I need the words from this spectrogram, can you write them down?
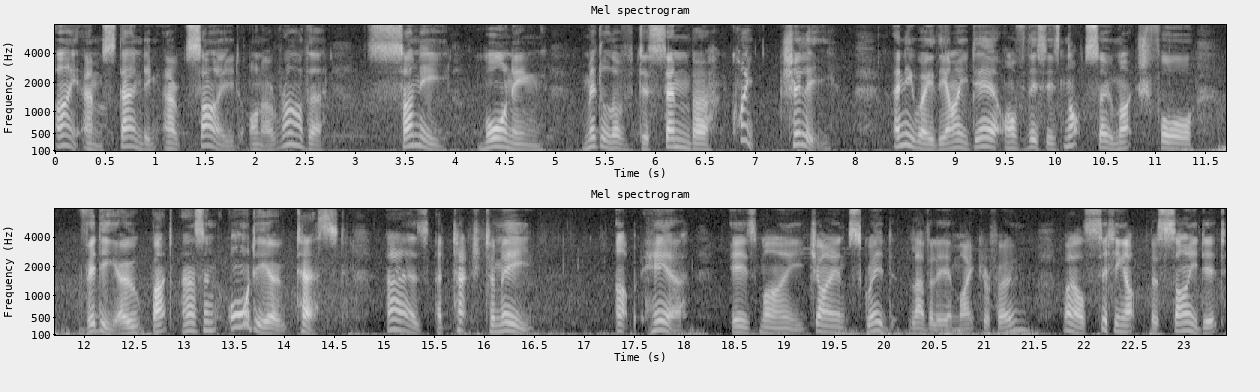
I am standing outside on a rather sunny morning, middle of December, quite chilly. Anyway, the idea of this is not so much for video, but as an audio test. As attached to me up here is my giant squid lavalier microphone, while sitting up beside it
